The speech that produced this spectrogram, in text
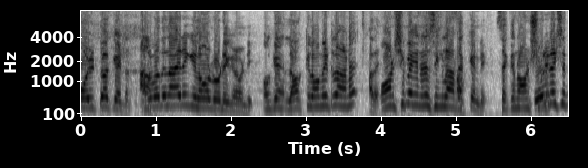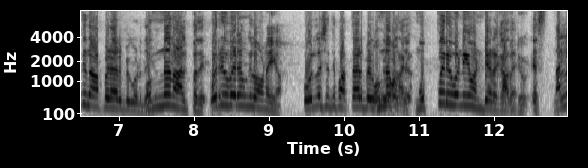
ഓൾട്ടോ കേട്ടൻ അറുപതിനായിരം കിലോമീറ്റർ ഓടിക്കുന്ന വണ്ടി. ഓക്കെ ലോ കിലോമീറ്റർ ആണ്. ഓൺഷിപ്പ് എങ്ങനെയാണ്? സിംഗിൾ ആണ്? സെക്കൻഡ് സെക്കൻഡ് ഓൺഷിപ്പ് ഒരു ലക്ഷത്തി നാൽപ്പതിനായിരം റുപ്യ കൊടുത്തു. ഒന്ന് നാല്പത് ഒരു രൂപ നമുക്ക് ലോൺ ചെയ്യാം. ഒരു ലക്ഷത്തി പത്തായിരം രൂപ ഒന്ന് പത്ത് മുപ്പത് രൂപ ഉണ്ടെങ്കിൽ വണ്ടി ഇറക്കാൻ പറ്റും. നല്ല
